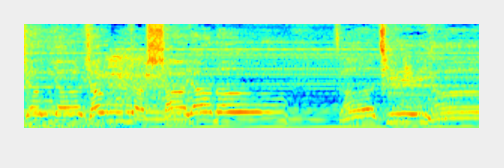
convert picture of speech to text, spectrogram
想呀，好呀，强呀，让呀，啥呀，能咋接呀？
